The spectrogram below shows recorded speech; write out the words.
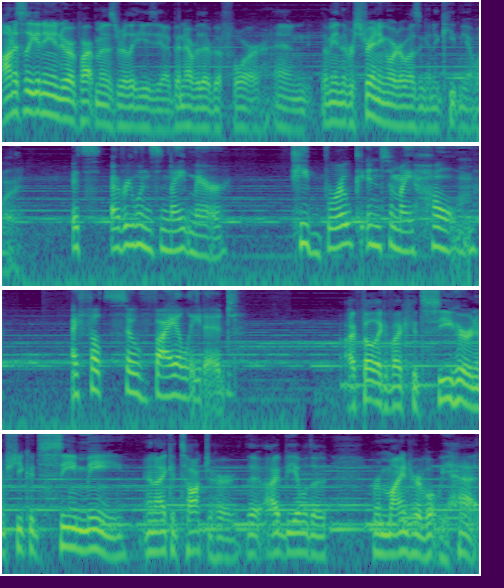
Honestly, getting into her apartment is really easy. I've been over there before, and I mean, the restraining order wasn't going to keep me away. It's everyone's nightmare. He broke into my home. I felt so violated. I felt like if I could see her and if she could see me and I could talk to her, that I'd be able to remind her of what we had.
